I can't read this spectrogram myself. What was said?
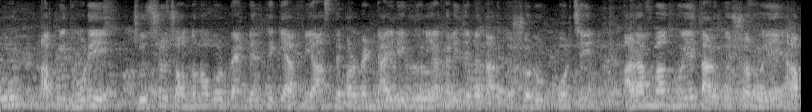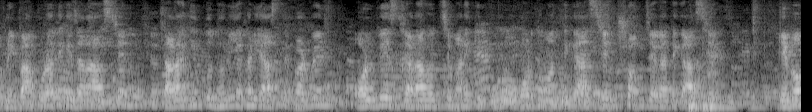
রুট আপনি ধরে চুচড়ো চন্দ্রনগর ব্যান্ডেল থেকে আপনি আসতে পারবেন ডাইরেক্ট ধনিয়াখালী, যেটা তারকেশ্বর রুট পড়ছে। আরামবাগ হয়ে তারকেশ্বর হয়ে আপনি বাঁকুড়া থেকে যারা আসছেন, তারা কিন্তু ধনিয়াখালী আসতে পারবেন। অলওয়েজ যারা হচ্ছে মানে কি পূর্ব বর্ধমান থেকে আসছেন, সব জায়গা থেকে আসছেন। এবং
